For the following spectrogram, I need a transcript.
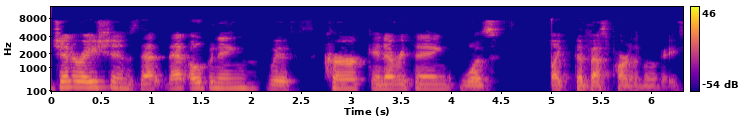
Generations that that opening with Kirk and everything was like the best part of the movie.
